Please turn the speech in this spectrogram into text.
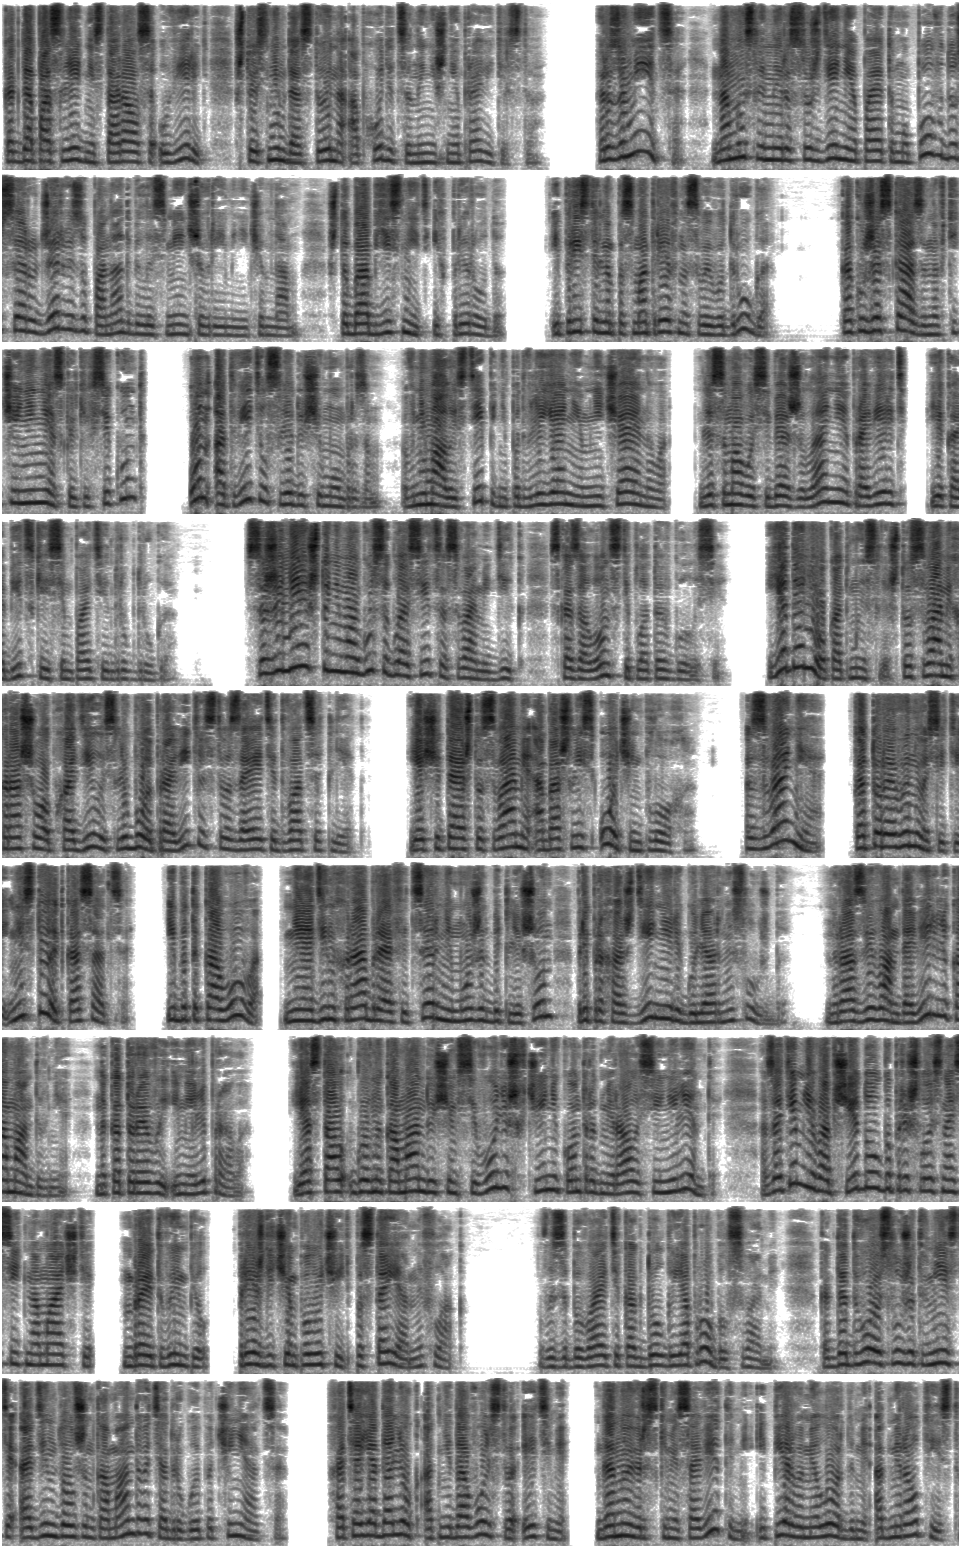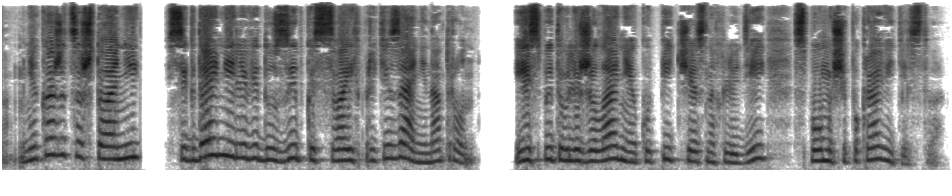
когда последний старался уверить, что с ним достойно обходится нынешнее правительство. Разумеется, на мысленные рассуждения по этому поводу сэру Джервизу понадобилось меньше времени, чем нам, чтобы объяснить их природу. И пристально посмотрев на своего друга, как уже сказано, в течение нескольких секунд, он ответил следующим образом, в немалой степени под влиянием нечаянного для самого себя желания проверить якобитские симпатии друг друга. «Сожалею, что не могу согласиться с вами, Дик», — сказал он с теплотой в голосе. «Я далек от мысли, что с вами хорошо обходилось любое правительство за эти двадцать лет. Я считаю, что с вами обошлись очень плохо. Звание, которое вы носите, не стоит касаться, ибо такового ни один храбрый офицер не может быть лишен при прохождении регулярной службы. Но разве вам доверили командование на которое вы имели право. Я стал главнокомандующим всего лишь в чине контр-адмирала синей ленты, а затем мне вообще долго пришлось носить на мачте брейд-вымпел, прежде чем получить постоянный флаг. Вы забываете, как долго я пробыл с вами. Когда двое служат вместе, один должен командовать, а другой подчиняться. Хотя я далек от недовольства этими ганноверскими советами и первыми лордами Адмиралтейства, мне кажется, что они всегда имели в виду зыбкость своих притязаний на трон и испытывали желание купить честных людей с помощью покровительства.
